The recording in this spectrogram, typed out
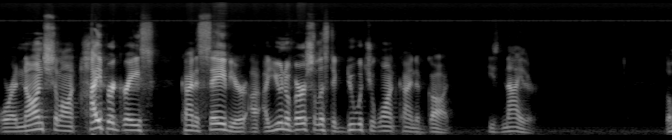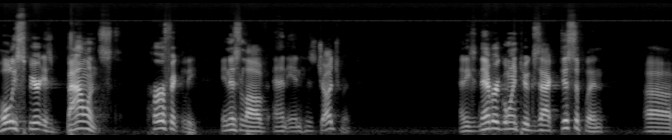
or a nonchalant, hyper grace kind of Savior, a, a universalistic, do what you want kind of God. He's neither. The Holy Spirit is balanced perfectly in His love and in His judgment. And He's never going to exact discipline, uh,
